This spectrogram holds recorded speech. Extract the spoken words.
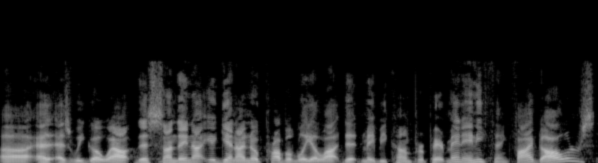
uh, as, as, we go out this Sunday. Now, again, I know probably a lot didn't maybe come prepared. Man, anything, five dollars,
